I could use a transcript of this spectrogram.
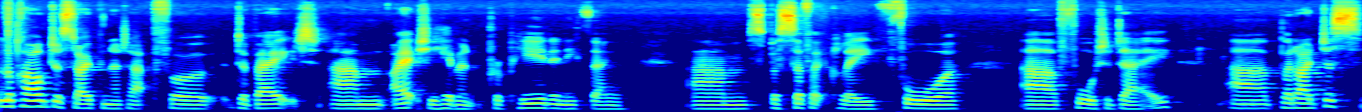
look, I'll just open it up for debate. Um, I actually haven't prepared anything um, specifically for uh, for today, uh, but I just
